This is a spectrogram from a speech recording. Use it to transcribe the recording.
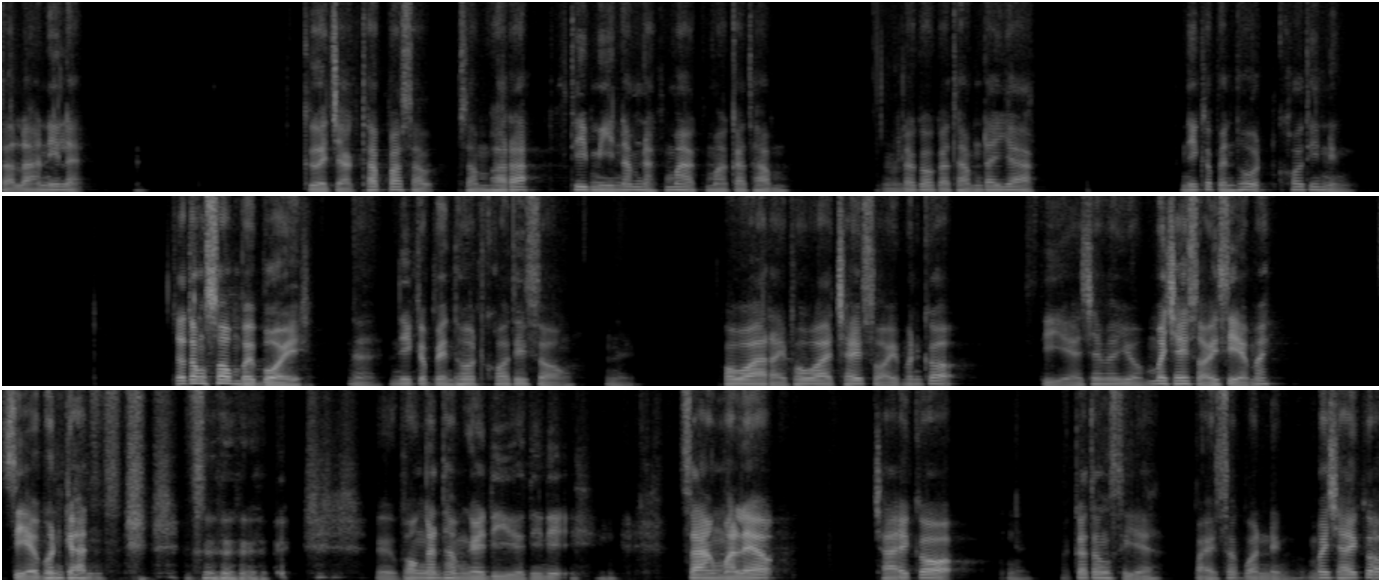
ศาลานี่แหละ เกิดจากทัพพระสัมภาระที่มีน้ำหนักมากมากระทำแล้วก็กระทำได้ยาก นี่ก็เป็นโทษข้อที่หนึ่งจะต้องซ่อมบ่อยๆนะนี่ก็เป็นโทษข้อที่สองนะเพราะว่าอะไรเพราะว่าใช้สอยมันก็เสียใช่ไหมโยมไม่ใช้สอยเสียไหม เสียเหมือนกันเพราะงั้นทำไงดีทีนี้ สร้างมาแล้ว ใช้ก็ก็ต้องเสียไปสักวันหนึ่ง ไม่ใช้ก็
